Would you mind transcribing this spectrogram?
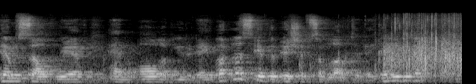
himself with and all of you today. But let's give the bishop some love today. Can we do that?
